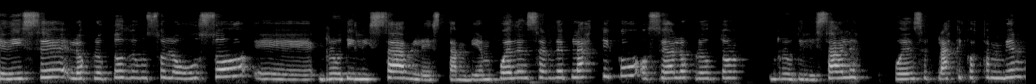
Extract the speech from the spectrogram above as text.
que dice, ¿los productos de un solo uso eh, reutilizables también pueden ser de plástico? O sea, ¿los productos reutilizables pueden ser plásticos también?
